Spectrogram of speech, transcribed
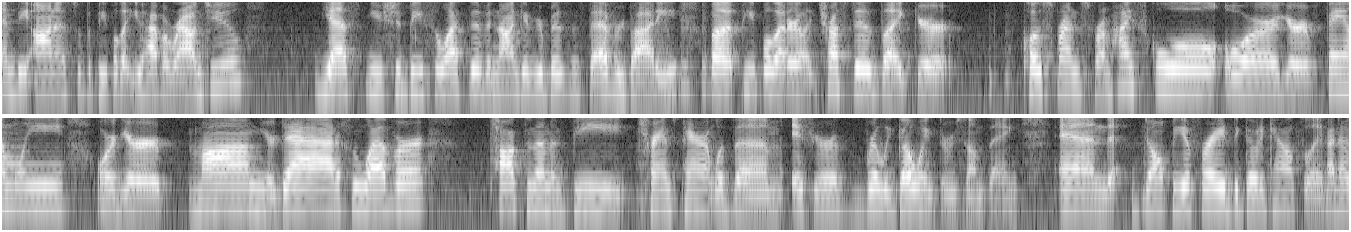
and be honest with the people that you have around you. Yes you should be selective and not give your business to everybody but people that are like trusted like your close friends from high school or your family or your mom, your dad, whoever, talk to them and be transparent with them if you're really going through something. And don't be afraid to go to counseling. I know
